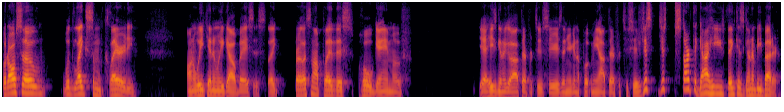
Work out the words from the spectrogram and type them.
but also would like some clarity on a week in and week out basis. Like, bro, let's not play this whole game of yeah, he's gonna go out there for two series, then you're gonna put me out there for two series. Just just start the guy who you think is gonna be better.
